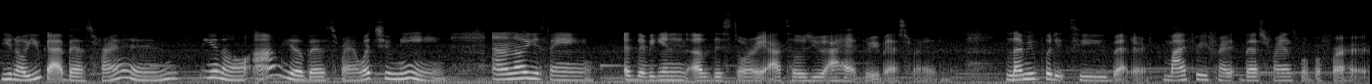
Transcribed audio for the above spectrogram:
You know, you got best friends. You know, I'm your best friend. What you mean? And I know you're saying at the beginning of this story, I told you I had three best friends. Let me put it to you better. My three fr- best friends will prefer her.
